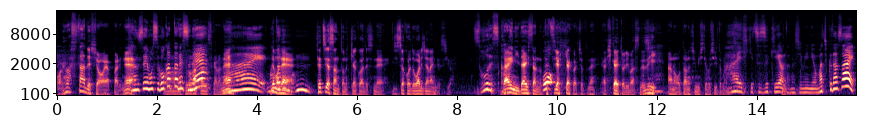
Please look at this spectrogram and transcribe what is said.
それはスターでしょうやっぱりね。歓声もすごかったですね、うんすごかったですからね。はい。またでもねうん、哲也さんとの企画はですね実はこれで終わりじゃないんですよそうですか。第2第3の哲也企画はちょっとね控えておりますのでぜひあのお楽しみにしてほしいと思います。はい、引き続きお楽しみにお待ちください。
